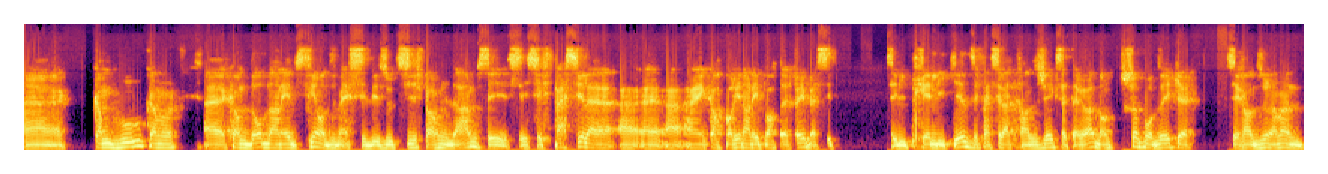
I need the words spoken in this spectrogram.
Euh, comme vous, comme, euh, comme d'autres dans l'industrie, on dit ben, c'est des outils formidables, c'est facile à, incorporer dans les portefeuilles, ben, c'est prêt liquide, c'est facile à transiger, etc. Donc, tout ça pour dire que c'est rendu vraiment une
